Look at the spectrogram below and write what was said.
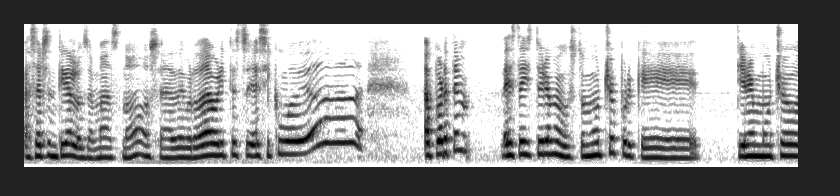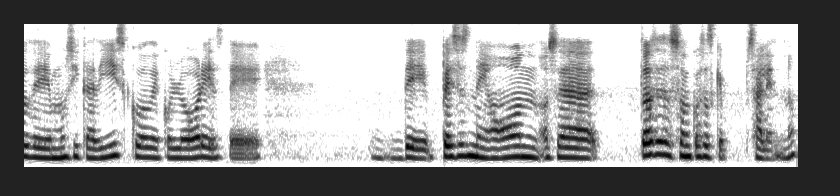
hacer sentir a los demás, ¿no? O sea, de verdad ahorita estoy así como de... ¡ah! Aparte, esta historia me gustó mucho porque tiene mucho de música disco, de colores, de, de peces neón, o sea, todas esas son cosas que salen, ¿no?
